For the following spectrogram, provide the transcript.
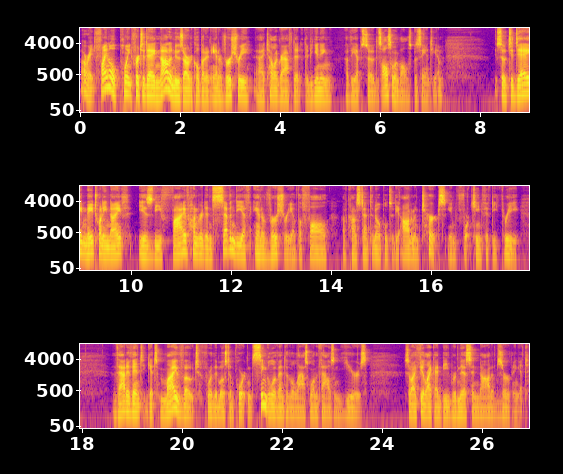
All right, final point for today not a news article, but an anniversary. I telegraphed it at the beginning of the episode. This also involves Byzantium. So today, May 29th, is the 570th anniversary of the fall of Constantinople to the Ottoman Turks in 1453. That event gets my vote for the most important single event of the last 1,000 years. So I feel like I'd be remiss in not observing it.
